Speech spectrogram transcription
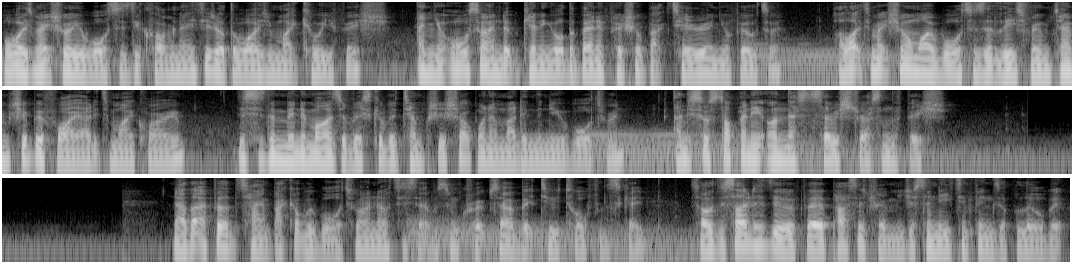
Always make sure your water is dechlorinated otherwise you might kill your fish. And you'll also end up killing all the beneficial bacteria in your filter. I like to make sure my water is at least room temperature before I add it to my aquarium. This is to minimise the risk of a temperature shock when I'm adding the new water in. And this will stop any unnecessary stress on the fish. Now that I filled the tank back up with water I noticed there were some crypts that were a bit too tall for the scape. So I decided to do a third pass of trimming just to neaten things up a little bit.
